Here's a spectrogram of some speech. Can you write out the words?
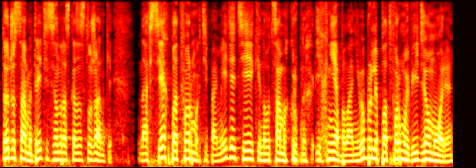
Тот же самый третий сезон рассказа служанки. На всех платформах типа медиатеки, ну вот самых крупных, их не было. Они выбрали платформу Видеоморе.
